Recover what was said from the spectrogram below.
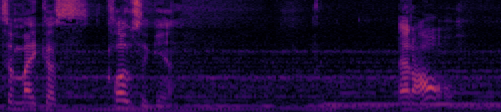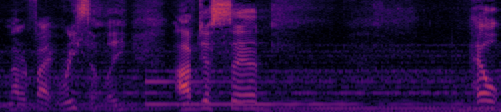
to make us close again at all. Matter of fact, recently, I've just said, help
